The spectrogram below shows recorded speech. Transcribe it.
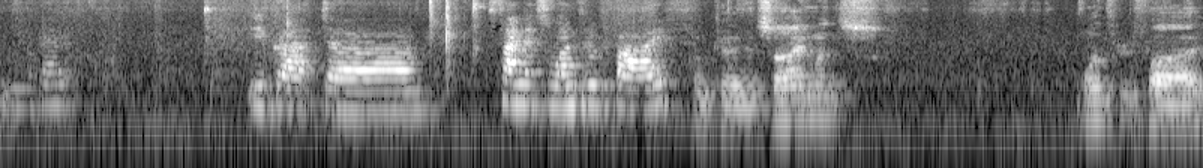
You can Look at it. You've got, uh, assignments one through five, Okay, assignments, one through five,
